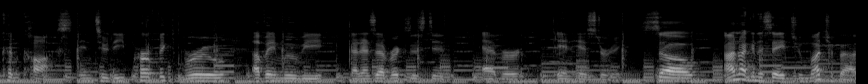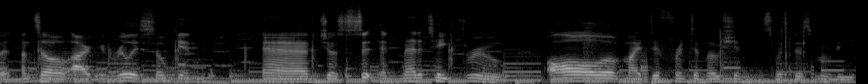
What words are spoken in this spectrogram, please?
concocts into the perfect brew of a movie that has ever existed ever in history. So I'm not gonna say too much about it until I can really soak in and just sit and meditate through all of my different emotions with this movie,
